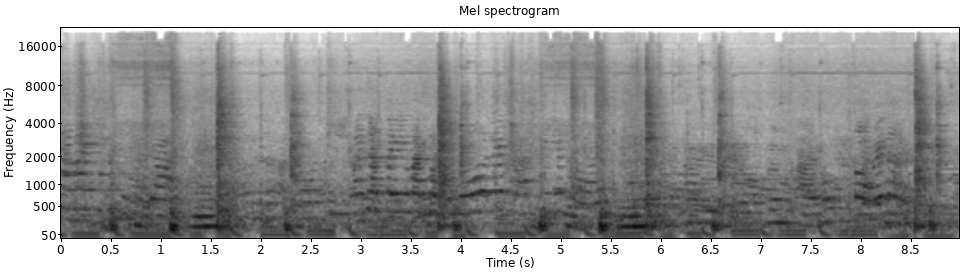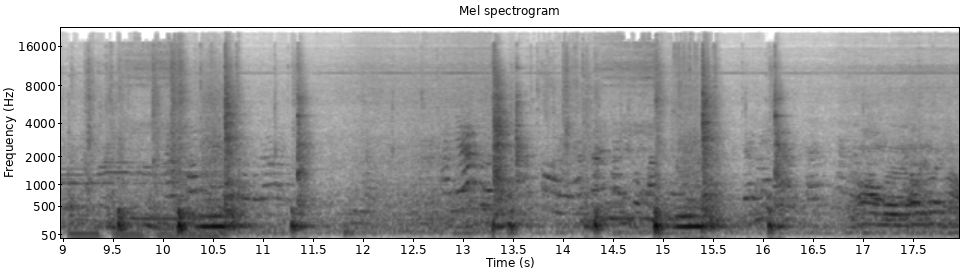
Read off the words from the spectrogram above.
ถ้าไม่ทิ้งถือได้มันจะตีวันหมดอายุเรียบร้อยที่เรียบร้อยต่อไว้เลย อันเนี้ยคือเอามือเข้าด้วยเปล่า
